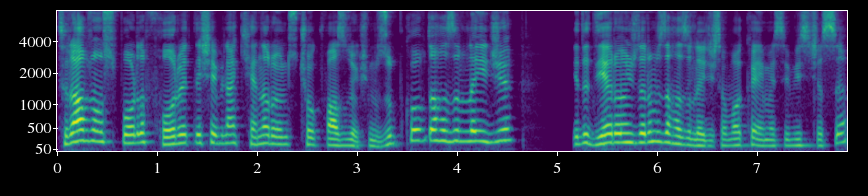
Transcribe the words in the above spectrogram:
Trabzonspor'da forvetleşebilen kenar oyuncusu çok fazla yok. Şimdi Zubkov da hazırlayıcı ya da diğer oyuncularımız da hazırlayıcı. İşte Vakayemesi, Visca'sı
